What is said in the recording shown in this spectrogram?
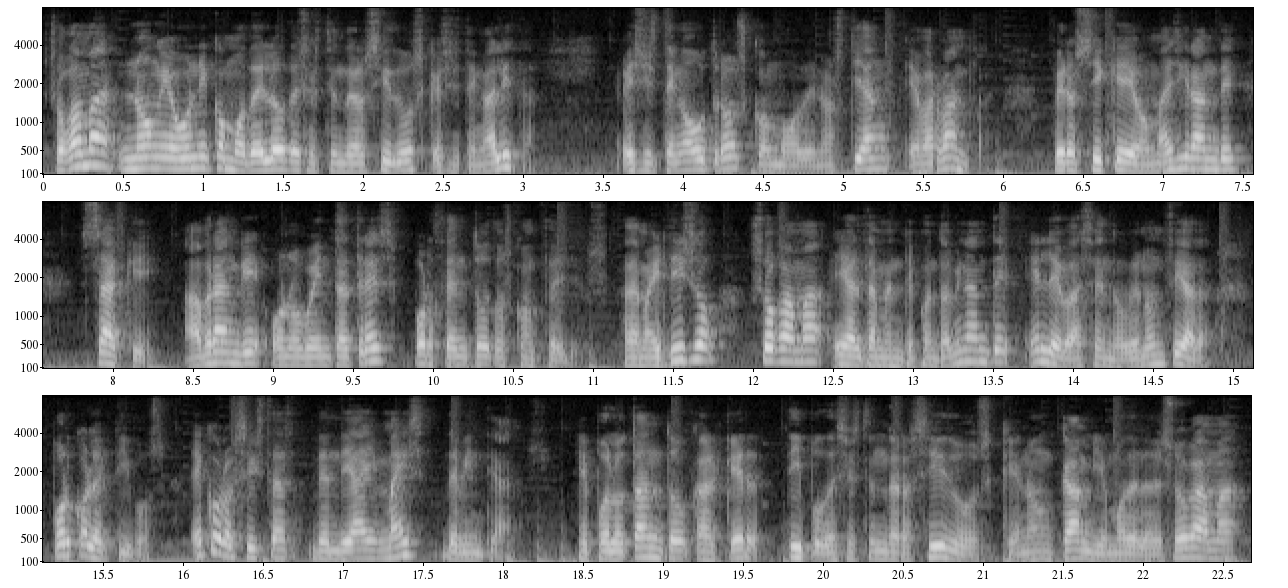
Sogama non é o único modelo de xestión de residuos que existe en Galiza. Existen outros como o de Nostián e Barbanza, pero sí que é o máis grande xa que abrangue o 93% dos concellos. Ademais diso, Sogama é altamente contaminante e leva sendo denunciada por colectivos ecoloxistas dende hai máis de 20 anos. E polo tanto, calquer tipo de xestión de residuos que non cambie o modelo de Sogama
